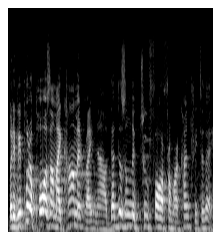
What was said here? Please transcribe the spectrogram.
But if we put a pause on my comment right now, that doesn't look too far from our country today,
